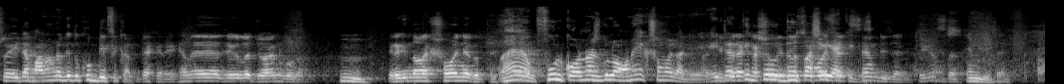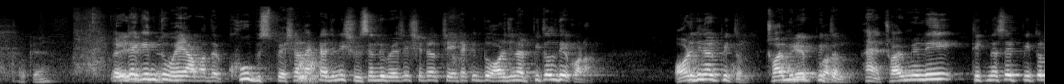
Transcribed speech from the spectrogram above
সো এটা বানানো কিন্তু খুব ডিফিকাল্ট দেখেন এখানে যেগুলো জয়েন্টগুলো হুম এটা কিন্তু অনেক সময় নিয়ে করতে হ্যাঁ। ফুল কর্নার্সগুলো অনেক সময় লাগে। এটা কিন্তু দুই পাশেই একই সেম ডিজাইন ঠিক আছে? সেম ডিজাইন ওকে এটা কিন্তু ভাই আমাদের খুব স্পেশাল একটা জিনিস রিসেন্টলি বেরিয়েছে সেটা হচ্ছে এটা কিন্তু অরিজিনাল পিতল দিয়ে করা। অরিজিনাল পিতল ছয় মিলি পিতল। হ্যাঁ ছয় মিলি থিকনেসের পিতল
